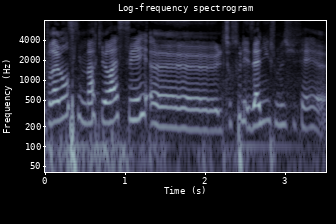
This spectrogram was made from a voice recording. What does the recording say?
vraiment, ce qui me marquera, c'est euh, surtout les amis que je me suis fait.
